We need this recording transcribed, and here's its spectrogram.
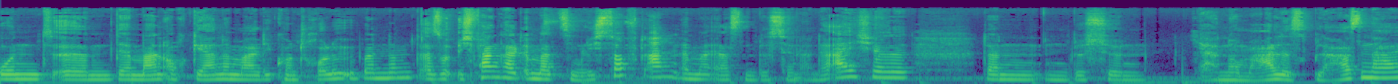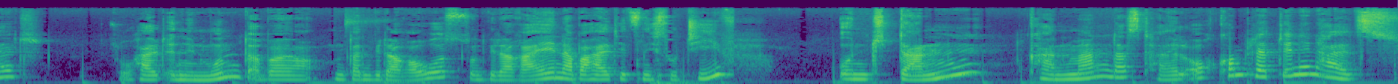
und ähm, der Mann auch gerne mal die Kontrolle übernimmt. Also ich fange halt immer ziemlich soft an, immer erst ein bisschen an der Eichel, dann ein bisschen ja normales Blasen halt, so halt in den Mund, aber und dann wieder raus und wieder rein, aber halt jetzt nicht so tief. Und dann kann man das Teil auch komplett in den Hals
